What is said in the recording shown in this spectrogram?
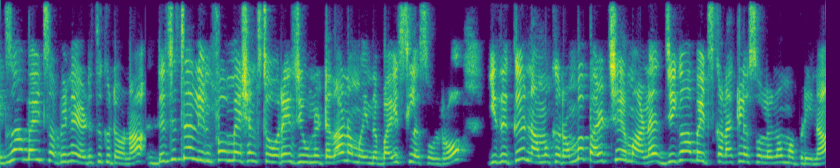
எக்ஸாபைட்ஸ் அப்படின்னு எடுத்துக்கிட்டோம்னா டிஜிட்டல் இன்ஃபர்மேஷன் ஸ்டோரேஜ் யூனிட்டை தான் நம்ம இந்த பைட்ஸ்ல சொல்றோம். இதுக்கு நமக்கு ரொம்ப பரிச்சயமான ஜிகாபைட்ஸ் கணக்குல சொல்லணும் அப்படின்னா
